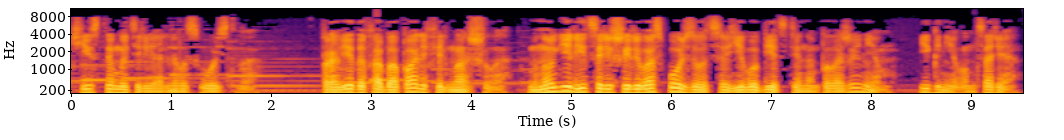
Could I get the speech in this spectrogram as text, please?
чисто материального свойства. Проведав об опале фельдмаршала, многие лица решили воспользоваться его бедственным положением и гневом царя.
